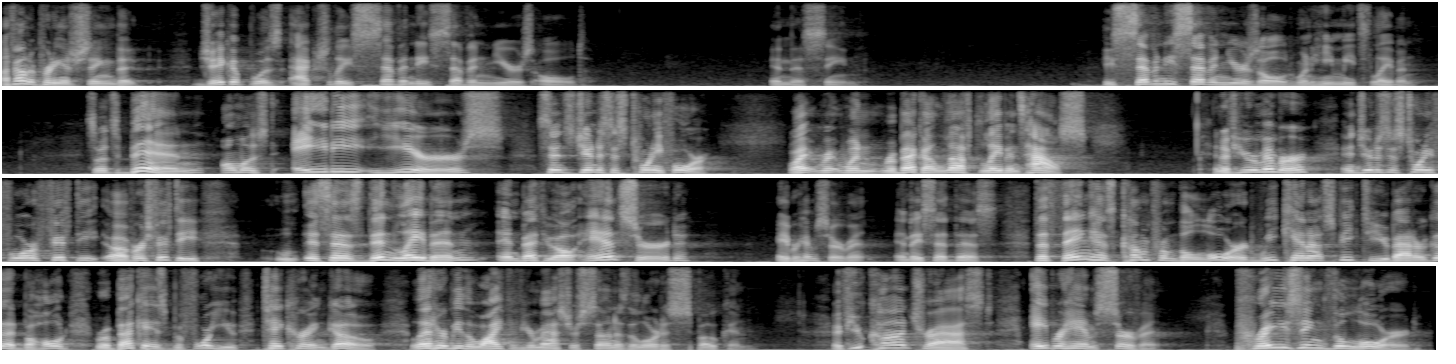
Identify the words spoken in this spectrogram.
I found it pretty interesting that Jacob was actually 77 years old in this scene. He's 77 years old when he meets Laban. So it's been almost 80 years since Genesis 24, right? When Rebekah left Laban's house. And if you remember in Genesis 24, 50, uh, verse 50, it says, Then Laban and Bethuel answered Abraham's servant, and they said this The thing has come from the Lord. We cannot speak to you bad or good. Behold, Rebekah is before you. Take her and go. Let her be the wife of your master's son, as the Lord has spoken. If you contrast Abraham's servant praising the Lord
